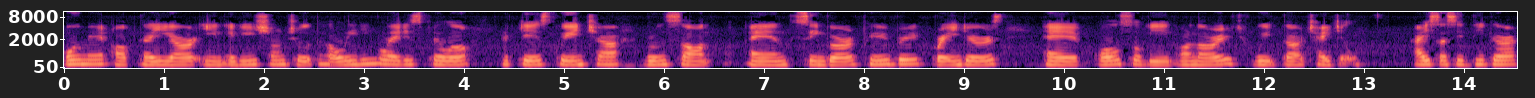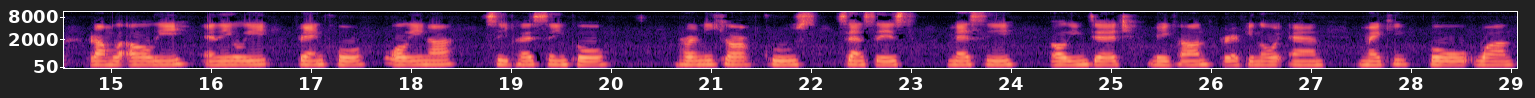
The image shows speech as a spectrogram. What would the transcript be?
Women of the Year in addition to the leading ladies fellow actress Quinta Brunson and singer Phoebe Bridgers have also been honored with the title. Ayisha Siddiqa, Ramla Ali, Anielle Franco, Olena Shevchenko, Veronica Cruz, Sanchez, Masih, Alinejad, Megan Rapinoe, and Maggie Bowen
